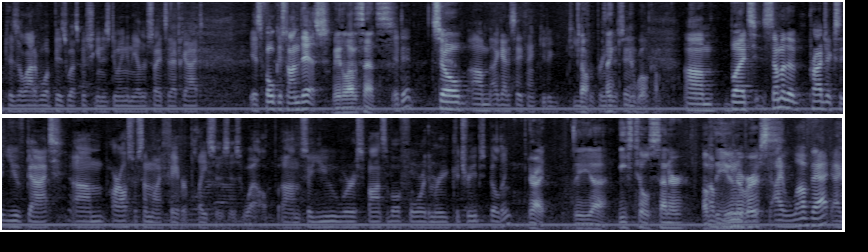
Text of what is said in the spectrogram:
because a lot of what Biz West Michigan is doing and the other sites that I've got." Is focused on this. Made a lot of sense. It did. So um, I got to say thank you to, to you no, for bringing this in. You're welcome. Um, but some of the projects that you've got um, are also some of my favorite places as well. Um, so you were responsible for the Marie Catrib's building. Right. The uh, East Hills Center of, of the, the universe. universe. I love that. I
